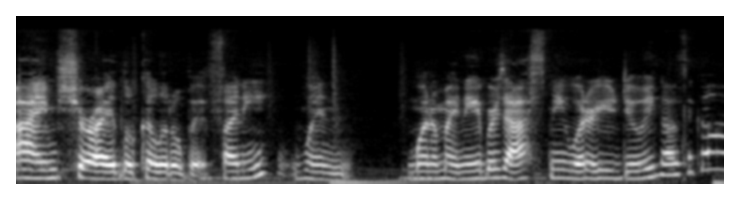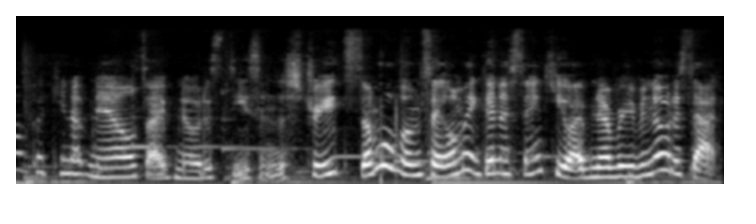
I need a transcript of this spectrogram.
I'm sure I look a little bit funny when one of my neighbors asked me, What are you doing? I was like, Oh, I'm picking up nails. I've noticed these in the streets. Some of them say, Oh my goodness, thank you. I've never even noticed that.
